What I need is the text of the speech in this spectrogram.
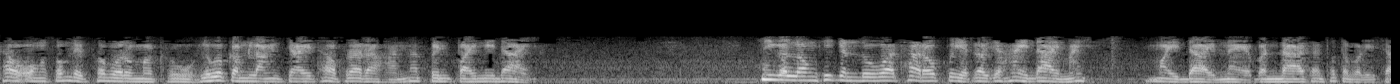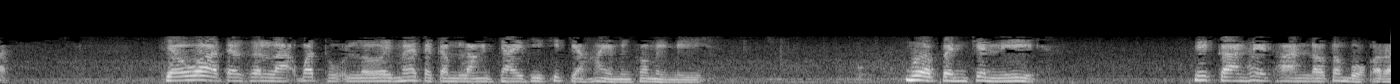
เท่าองค์สมเด็จพระบรมครู หรือว่ากำลังใจเท่าพระอรหันต์นั้นเป็นไปไม่ได้ นี่ก็ลองคิดกันดูว่าถ้าเราเกลียดเราจะให้ได้ไหมไม่ได้แน่บรรดาท่านพุทธบริษัทจะว่าแต่สละวัตถุเลย แม้แต่กำลังใจที่คิดจะให้มันก็ไม่มี เมื่อเป็นเช่นนี้ นี่การให้ทานเราต้องบวกอะไร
